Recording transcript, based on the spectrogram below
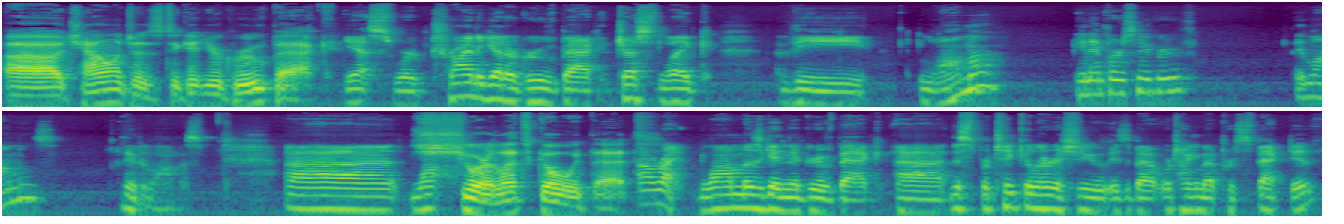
uh, challenges to get your groove back. Yes, we're trying to get our groove back, just like the llama in Emperor's New Groove. They llamas? I think they're llamas. Uh, la- Sure, let's go with that. All right, llamas getting their groove back. Uh, this particular issue is about we're talking about perspective,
